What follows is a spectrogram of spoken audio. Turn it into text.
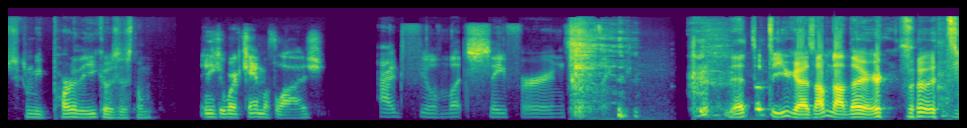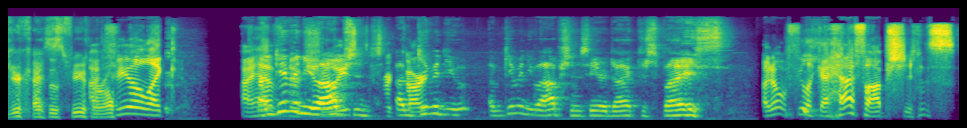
just gonna be part of the ecosystem. And you can wear camouflage. I'd feel much safer in something. That's up to you guys. I'm not there, so it's your guys' funeral. I feel like I have I'm giving no you choice options. I'm giving you. I'm giving you options here, Doctor Spice. I don't feel like I have options,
